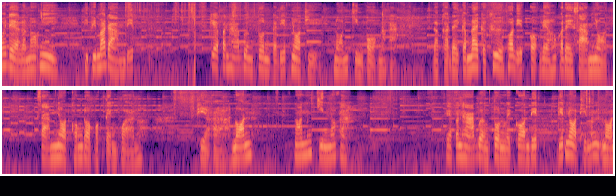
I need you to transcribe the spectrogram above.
อ้ยแดดแล้วเนาะนี่ ที่พี่มาดามเด็ด แก้ปัญหาเบื้องต้นกับเด็ดยอดที่นอนกินออกนะคะ แล้วก็ได้กำไรก็คือพอเด็ดออกแล้วเขาก็ได้สามยอดสามยอดของดอกบักแตงกว่าเนาะเพียอ่านอน นอนมันกินเนาะค่ะแก้ปัญหาเบื้องต้นไว้ก่อนเด็ดเด็ดยอดที่มันนอน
